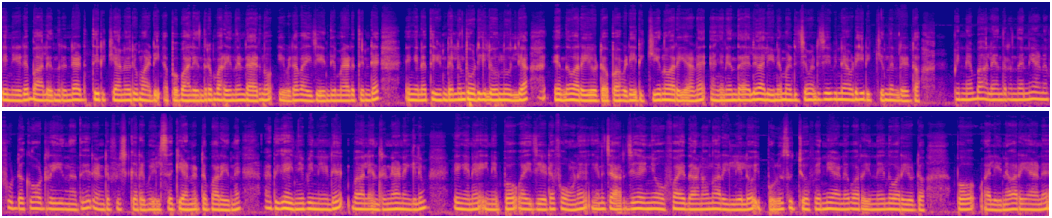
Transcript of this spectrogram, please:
പിന്നീട് ബാലേന്ദ്രന്റെ അടുത്തിരിക്കാനൊരു മടി. അപ്പോൾ ബാലേന്ദ്രൻ പറയുന്നുണ്ടായിരുന്നു ഇവിടെ വൈജയന്തി മാഡത്തിന്റെ ഇങ്ങനെ തീണ്ടലും തൊടിയിലൊന്നുമില്ല എന്ന് പറയൂ കേട്ടോ. അപ്പോൾ അവിടെ ഇരിക്കുമെന്ന് പറയുകയാണ് അങ്ങനെ എന്തായാലും അലീന മടിച്ച് മടിച്ച് പിന്നെ അവിടെ ഇരിക്കുന്നുണ്ട് കേട്ടോ. പിന്നെ ബാലേന്ദ്രൻ തന്നെയാണ് ഫുഡൊക്കെ ഓർഡർ ചെയ്യുന്നത്. രണ്ട് ഫിഷ് കറി മീൽസൊക്കെയാണ് കേട്ടോ പറയുന്നത്. അത് കഴിഞ്ഞ് പിന്നീട് ബാലേന്ദ്രനാണെങ്കിലും ഇങ്ങനെ ഇനിയിപ്പോൾ വൈജയുടെ ഫോണ് ഇങ്ങനെ ചാർജ് കഴിഞ്ഞ് ഓഫ് ആയതാണോ എന്ന് അറിയില്ലല്ലോ ഇപ്പോഴും സ്വിച്ച് ഓഫ് തന്നെയാണ് പറയുന്നതെന്ന് പറയും കേട്ടോ അപ്പോൾ അലീന പറയാണ്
